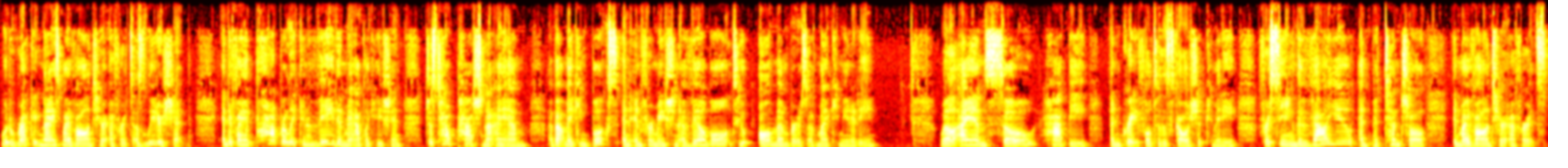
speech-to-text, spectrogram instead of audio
would recognize my volunteer efforts as leadership and if I had properly conveyed in my application just how passionate I am about making books and information available to all members of my community. Well, I am so happy and grateful to the scholarship committee for seeing the value and potential in my volunteer efforts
